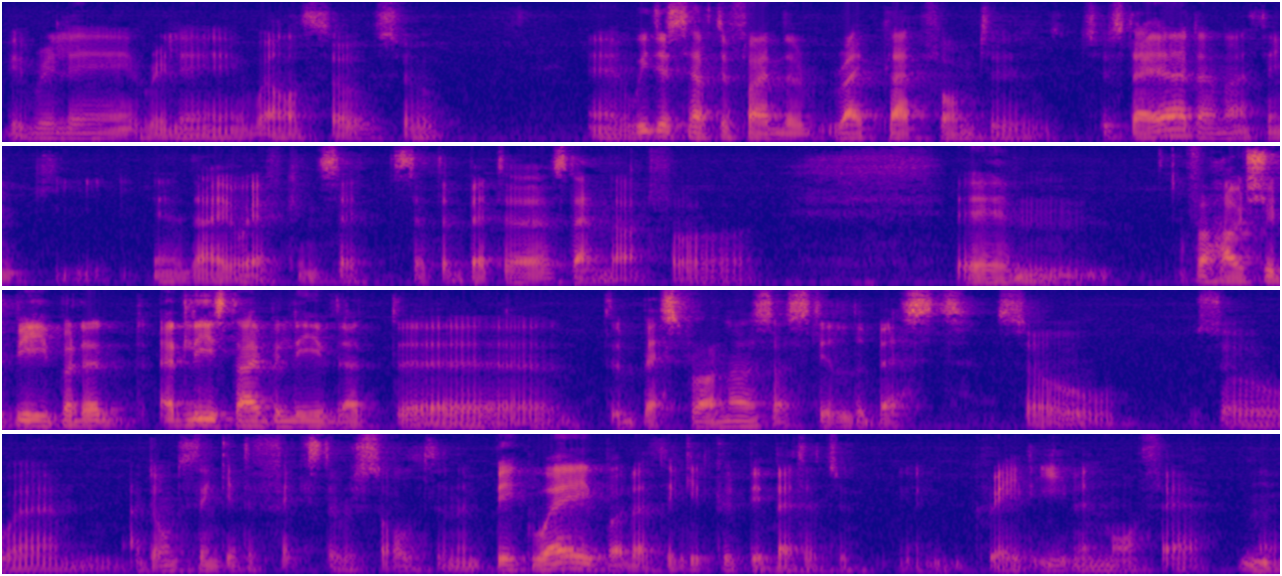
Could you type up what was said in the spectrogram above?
be really really well. So so. Uh, we just have to find the right platform to, to stay at, and I think the IOF can set set a better standard for um, for how it should be. But at, at least I believe that uh, the best runners are still the best. So so um, I don't think it affects the result in a big way, but I think it could be better to create even more fair mm. uh,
